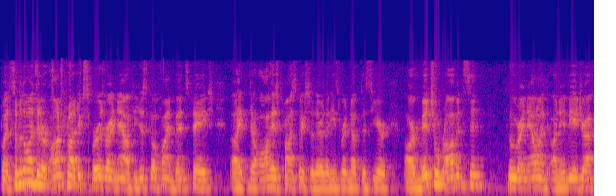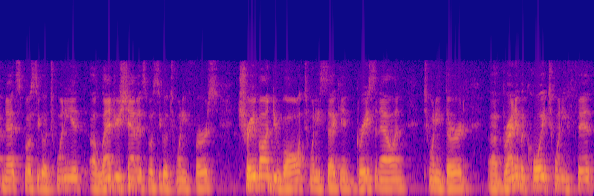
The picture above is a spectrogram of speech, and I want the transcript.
But some of the ones that are on Project Spurs right now, if you just go find Ben's page, uh, all his prospects are there that he's written up this year. Are Mitchell Robinson, who right now on, on NBA Draft Net is supposed to go 20th. Uh, Landry Shamet is supposed to go 21st. Trevon Duval 22nd. Grayson Allen 23rd. uh, Brandon McCoy 25th,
